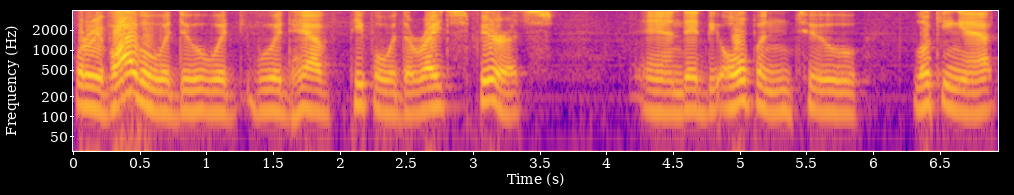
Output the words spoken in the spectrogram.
what a revival would do would, would have people with the right spirits and they'd be open to looking at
